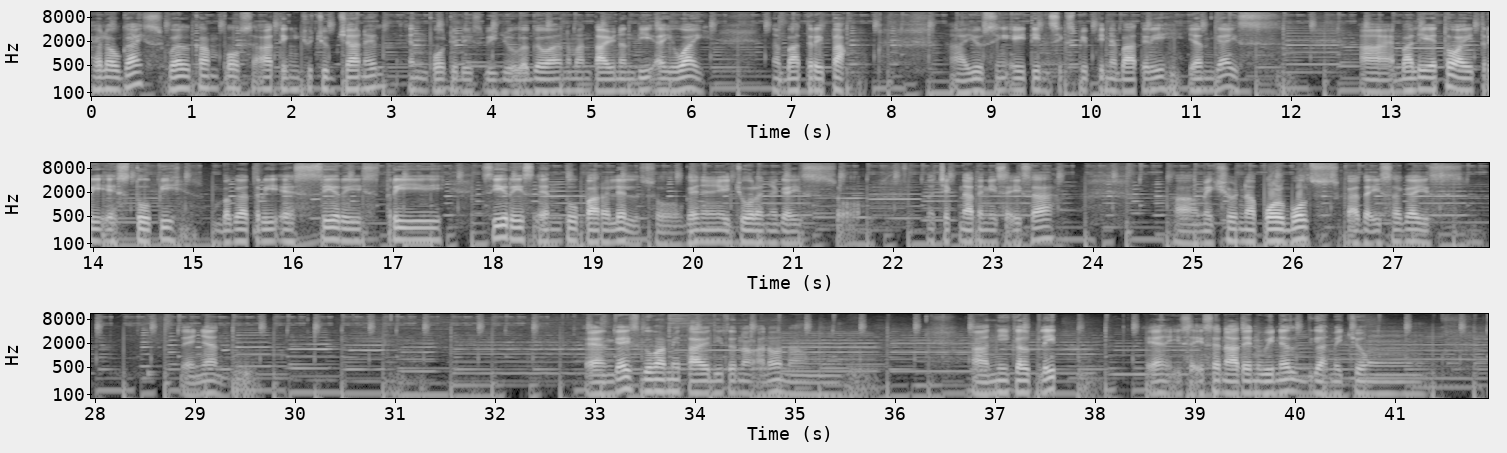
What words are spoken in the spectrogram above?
Hello guys, welcome po sa ating YouTube channel. And for today's video gagawa naman tayo ng DIY na battery pack. Uh, using 18650 na battery. Yan guys. Uh, bali ito ay 3S2P kumbaga 3S series 3 series and 2 parallel. So ganyan yung itsura nya guys. So na check natin isa isa uh, make sure na 4 volts kada isa guys. Then yan Ayan guys, gumamit tayo dito ng ano ng uh, nickel plate. Ayan, isa-isa natin wineld gamit yung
